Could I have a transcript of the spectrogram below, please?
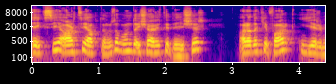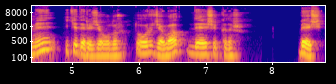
eksiyi artı yaptığımızda bunun da işareti değişir. Aradaki fark 22 derece olur. Doğru cevap D şıkkıdır. 5.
